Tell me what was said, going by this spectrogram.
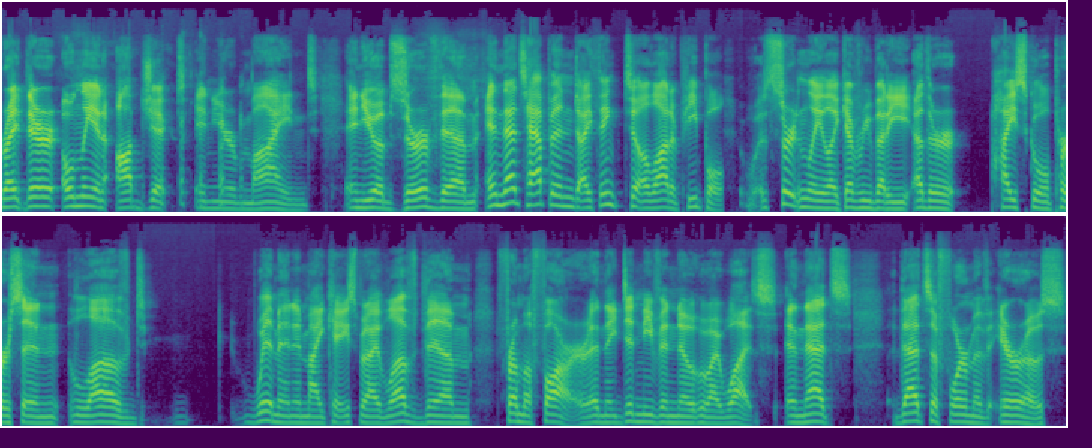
right? They're only an object in your mind and you observe them and that's happened i think to a lot of people. Certainly like everybody other high school person loved women in my case but i loved them from afar and they didn't even know who i was and that's that's a form of eros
